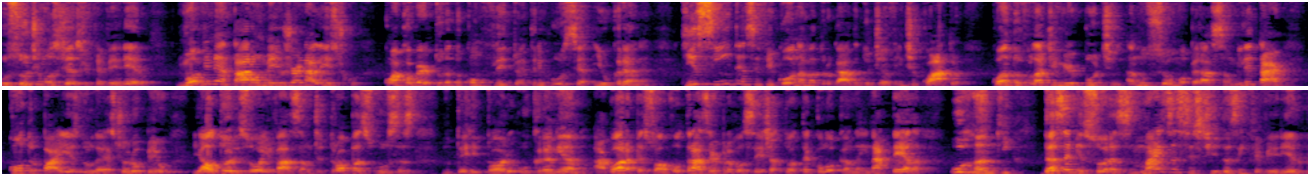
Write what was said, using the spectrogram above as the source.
Os últimos dias de fevereiro movimentaram o meio jornalístico com a cobertura do conflito entre Rússia e Ucrânia que se intensificou na madrugada do dia 24, quando Vladimir Putin anunciou uma operação militar contra o país do leste europeu e autorizou a invasão de tropas russas no território ucraniano. Agora, pessoal, vou trazer para vocês, já estou até colocando aí na tela, o ranking das emissoras mais assistidas em fevereiro,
